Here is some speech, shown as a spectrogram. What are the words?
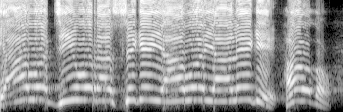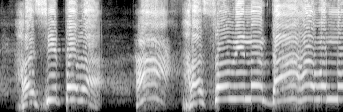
ಯಾವ ಜೀವರಾಶಿಗೆ ಯಾವ ಯಾಳಿಗೆ ಹೌದು. ಹಸಿತದ ಹಸುವಿನ ದಾಹವನ್ನು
